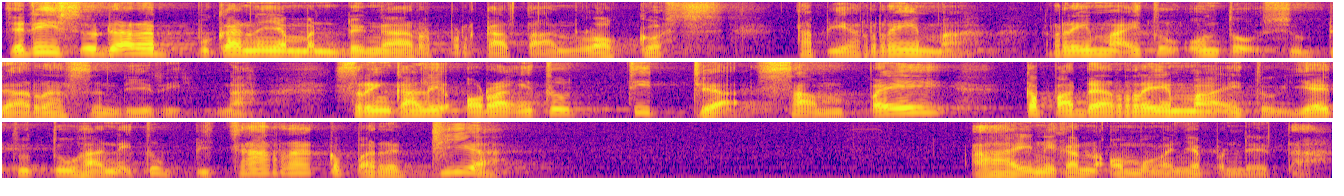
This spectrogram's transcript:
jadi saudara bukan hanya mendengar perkataan logos, tapi rema. Rema itu untuk saudara sendiri. Nah, sering kali orang itu tidak sampai kepada rema itu, yaitu Tuhan itu bicara kepada dia. Ah, ini kan omongannya pendeta.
